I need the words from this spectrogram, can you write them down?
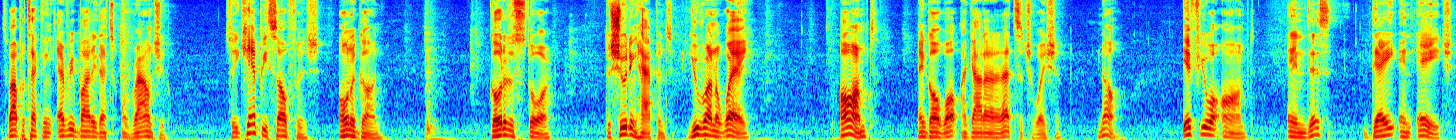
it's about protecting everybody that's around you. So you can't be selfish, own a gun, go to the store, the shooting happens, you run away armed, and go, well, I got out of that situation. No. If you are armed in this day and age,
